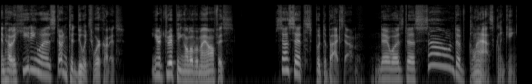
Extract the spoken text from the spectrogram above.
and how the heating was starting to do its work on it. You're dripping all over my office. Sunset put the bags down. There was the sound of glass clinking.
